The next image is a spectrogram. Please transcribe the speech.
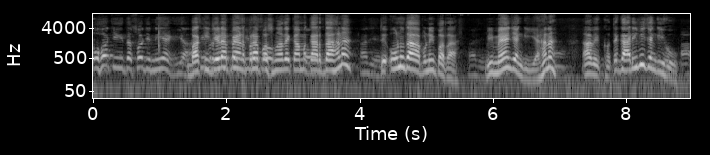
ਉਹ ਚੀਜ਼ ਦੱਸੋ ਜਿੰਨੀ ਹੈਗੀ ਆ ਬਾਕੀ 80% ਜਿਹੜਾ ਭੈਣ ਭਰਾ ਦੱਸੋ। ਪਸ਼ੂਆਂ ਦੇ ਕੰਮ ਕਰਦਾ ਹਨਾ ਹਾਂਜੀ। ਤੇ ਉਹਨੂੰ ਤਾਂ ਆਪ ਨੂੰ ਹੀ ਪਤਾ ਵੀ ਮੈਂ ਚੰਗੀ ਆ ਹਨਾ ਆ ਵੇਖੋ ਤੇ ਗਾੜੀ ਵੀ ਚੰਗੀ ਹੋਊ ਹਾਂ,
